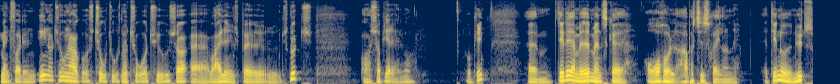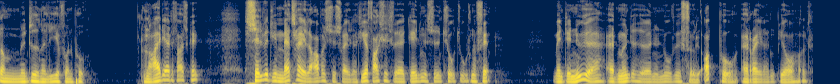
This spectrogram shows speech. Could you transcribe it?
Men for den 21. august 2022, så er vejledningsperioden slut, og så bliver det alvor. Okay. Um, det der med, at man skal overholde arbejdstidsreglerne, er det noget nyt, som myndighederne lige har fundet på? Nej, det er det faktisk ikke. Selve de materielle arbejdstidsregler, de har faktisk været gældende siden 2005. Men det nye er, at myndighederne nu vil følge op på, at reglerne bliver overholdt.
